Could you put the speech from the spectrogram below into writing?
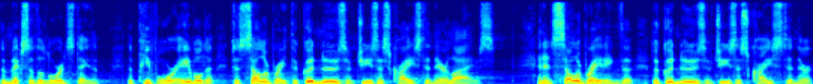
the mix of the Lord's Day, the, the people were able to, to celebrate the good news of Jesus Christ in their lives. And in celebrating the, the good news of Jesus Christ in their,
